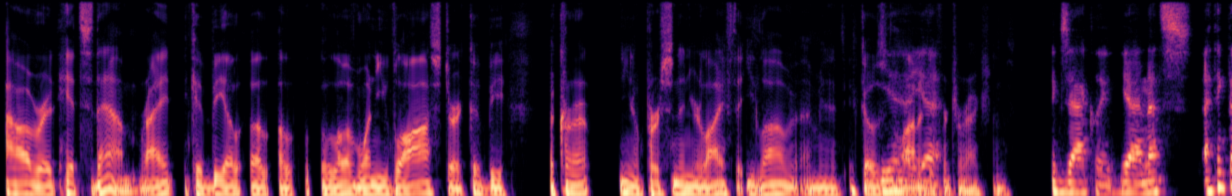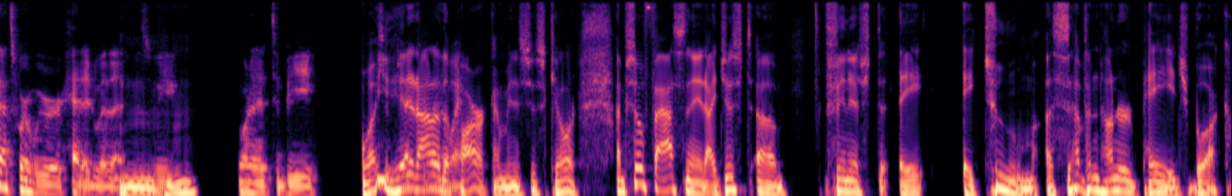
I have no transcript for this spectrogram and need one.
however it hits them, right? It could be a, a, a loved one you've lost, or it could be a current, you know, person in your life that you love. I mean, it, it goes in a lot yeah. of different directions. exactly. Yeah. And that's, I think that's where we were headed with it. is We wanted it to be Well, you hit it out of the way. park. I mean, it's just killer. I'm so fascinated. I just um, finished a a tomb, a 700 page book.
